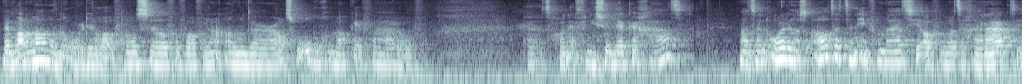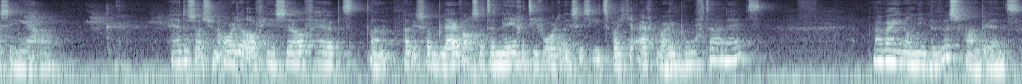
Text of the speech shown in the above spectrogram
We hebben allemaal wel een oordeel over onszelf of over een ander als we ongemak ervaren of uh, het gewoon even niet zo lekker gaat. Want een oordeel is altijd een informatie over wat er geraakt is in jou. dus als je een oordeel over jezelf hebt, dan, dan is er blijkbaar als het een negatief oordeel is, is iets wat je eigenlijk waar je behoefte aan hebt, maar waar je nog niet bewust van bent.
